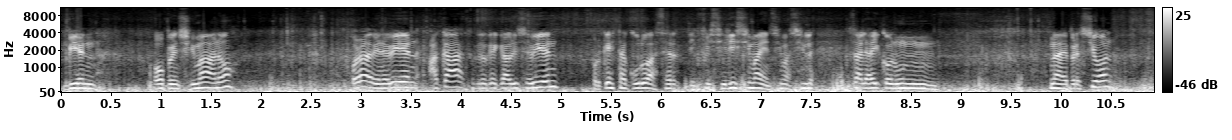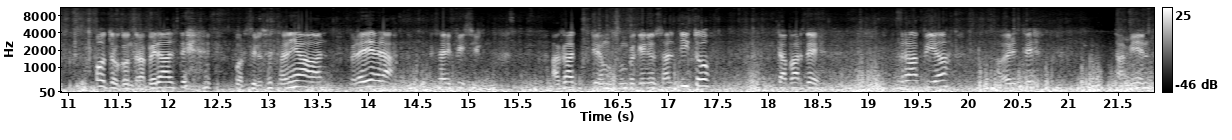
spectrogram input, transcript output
bien Open Shimano. Por ahora viene bien. Acá creo que hay que abrirse bien porque esta curva va a ser dificilísima y encima sale ahí con un, una depresión. Otro contraperalte, por si los extrañaban. Pero la era que difícil. Acá tenemos un pequeño saltito. Esta parte rápida. A ver este. También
